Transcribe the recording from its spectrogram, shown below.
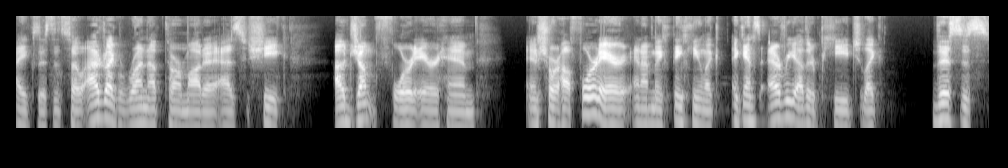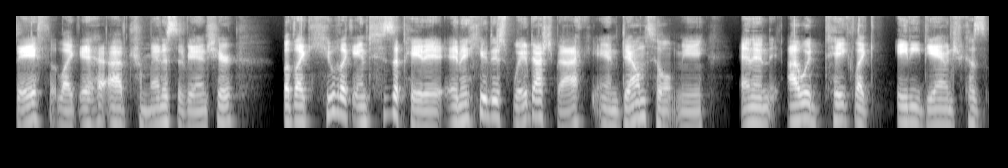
i existed. So i would like run up to armada as sheik. I would jump forward air him and short hop forward air and i'm like thinking like against every other peach like this is safe. Like i have tremendous advantage here but like he would like anticipate it and then he would just wave dash back and down tilt me and then I would take like 80 damage because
